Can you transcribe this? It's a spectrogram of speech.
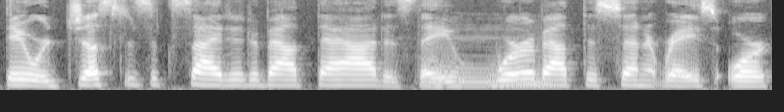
they were just as excited about that as they mm. were about the Senate race or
